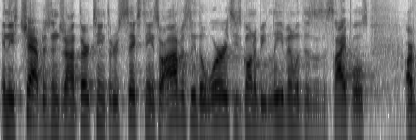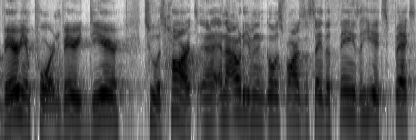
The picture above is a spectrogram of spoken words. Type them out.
in these chapters in John 13 through 16. So, obviously, the words he's going to be leaving with his disciples are very important, very dear to his heart. And I would even go as far as to say the things that he expects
